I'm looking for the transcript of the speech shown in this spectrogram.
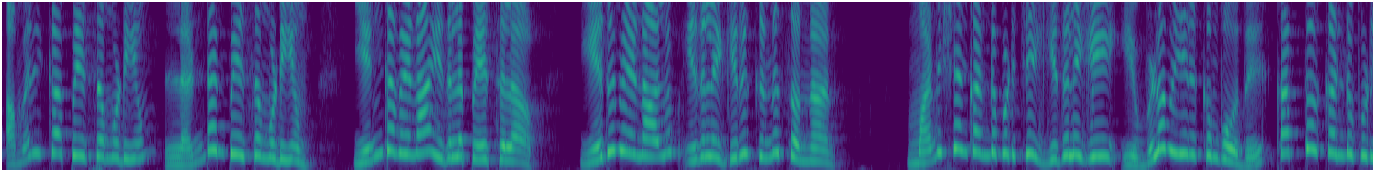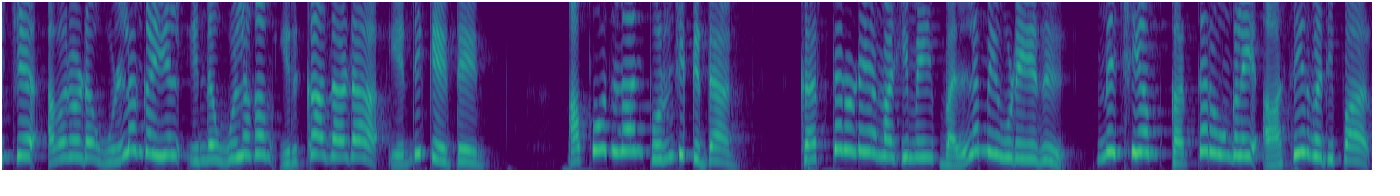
அமெரிக்கா பேச முடியும் லண்டன் பேச முடியும். எங்க வேணா இதுல பேசலாம். எது வேணாலும் இதுல இருக்குன்னு சொன்னான். மனுஷன் கண்டுபிடிச்ச இதுலயே எவ்வளவு இருக்கும்போது கர்த்தர் கண்டுபிடிச்ச அவரோட உள்ளங்கையில் இந்த உலகம் இருக்காதாடா என்று கேட்டேன். அப்போதுதான் புரிஞ்சுக்கிட்டான். கர்த்தருடைய மகிமை வல்லமை உடையது. நிச்சயம் கர்த்தர் உங்களை ஆசீர்வதிப்பார்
